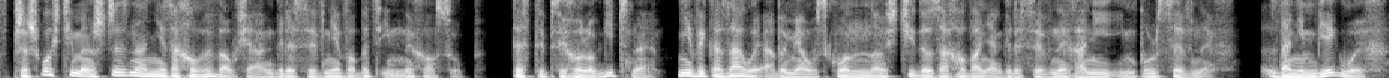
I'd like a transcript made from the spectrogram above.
W przeszłości mężczyzna nie zachowywał się agresywnie wobec innych osób. Testy psychologiczne nie wykazały, aby miał skłonności do zachowań agresywnych ani impulsywnych. Zdaniem biegłych,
